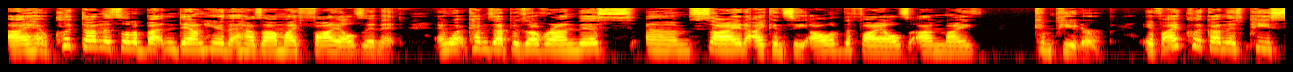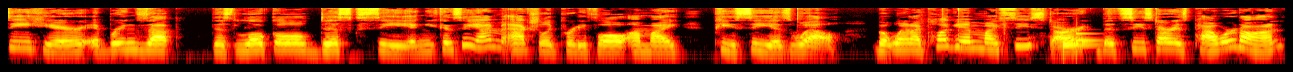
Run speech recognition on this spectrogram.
I have clicked on this little button down here that has all my files in it. And what comes up is over on this um, side, I can see all of the files on my computer. If I click on this PC here, it brings up this local disk C. And you can see I'm actually pretty full on my PC as well. But when I plug in my SeeStar, the SeeStar is powered on.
